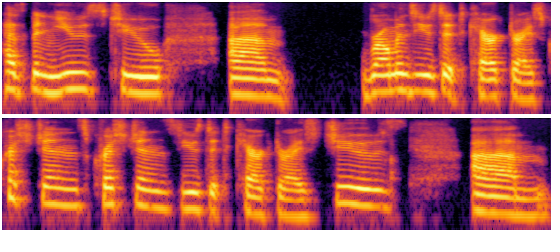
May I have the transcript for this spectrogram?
has been used to um, Romans used it to characterize Christians. Christians used it to characterize Jews. Um,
